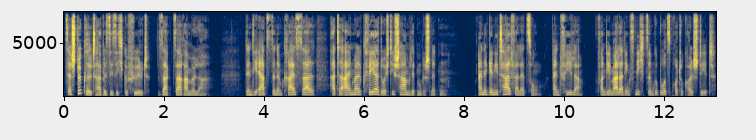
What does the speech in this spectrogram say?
zerstückelt habe sie sich gefühlt, sagt Sarah Müller denn die Ärztin im Kreissaal hatte einmal quer durch die Schamlippen geschnitten. Eine Genitalverletzung, ein Fehler, von dem allerdings nichts im Geburtsprotokoll steht.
